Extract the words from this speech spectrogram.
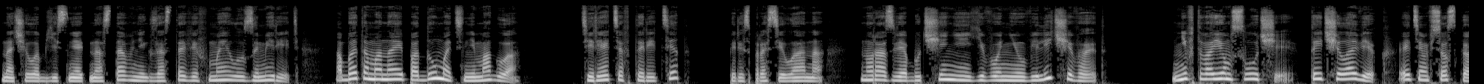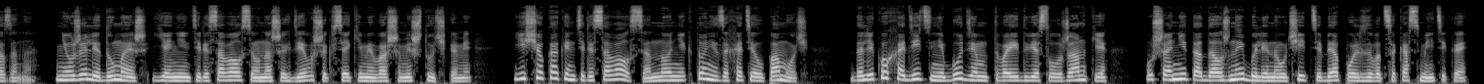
Начал объяснять наставник, заставив Мейлу замереть. Об этом она и подумать не могла. «Терять авторитет?» — переспросила она. «Но разве обучение его не увеличивает?» «Не в твоем случае. Ты человек, этим все сказано. Неужели думаешь, я не интересовался у наших девушек всякими вашими штучками? Еще как интересовался, но никто не захотел помочь. Далеко ходить не будем, твои две служанки. Уж они-то должны были научить тебя пользоваться косметикой,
